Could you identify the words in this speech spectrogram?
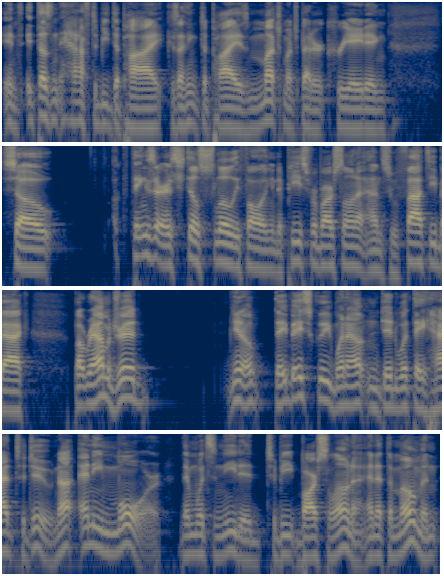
It, it doesn't have to be Depay because I think Depay is much, much better at creating. So things are still slowly falling into piece for Barcelona. Ansu Fati back. But Real Madrid, you know, they basically went out and did what they had to do, not any more than what's needed to beat Barcelona. And at the moment,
